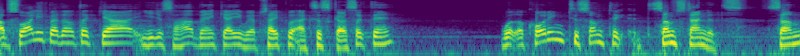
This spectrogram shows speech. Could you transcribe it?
اب سوال یہ پیدا ہوتا ہے کیا یہ جو صاحب ہیں کیا یہ ویب سائٹ کو ایکسس کر سکتے ہیں well according to some some standards some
